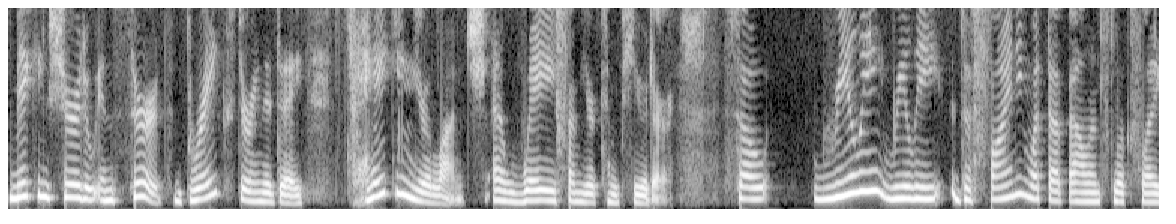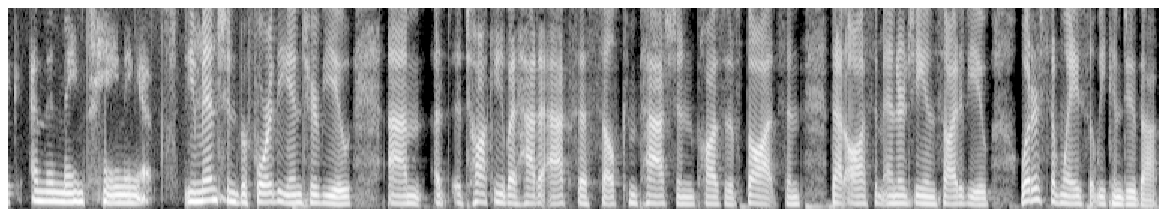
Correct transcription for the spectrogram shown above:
Making sure to insert breaks during the day, taking your lunch away from your computer. So really, really defining what that balance looks like and then maintaining it. You mentioned before the interview um, uh, talking about how to access self compassion, positive thoughts, and that awesome energy inside of you. What are some ways that we can do that?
